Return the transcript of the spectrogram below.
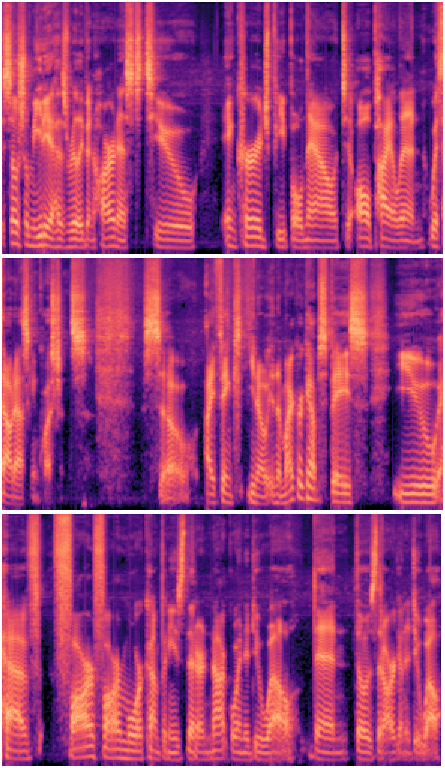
Social media has really been harnessed to encourage people now to all pile in without asking questions. So I think, you know, in the microcap space, you have far, far more companies that are not going to do well than those that are going to do well.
